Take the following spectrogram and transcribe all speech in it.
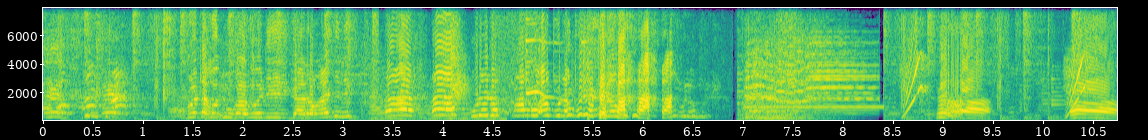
Eh, gue takut muka gue digarong aja nih. Ah, ah, udah udah, ampun, ampun, ampun, ampun, ampun, ampun, ampun. Ah, ah.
